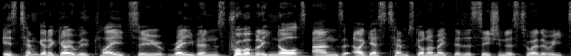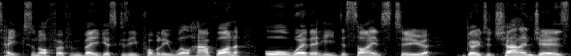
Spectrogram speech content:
is Temp going to go with Clay to Ravens? Probably not. And I guess Temp's going to make the decision as to whether he takes an offer from Vegas because he probably will have one, or whether he decides to go to challenges,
